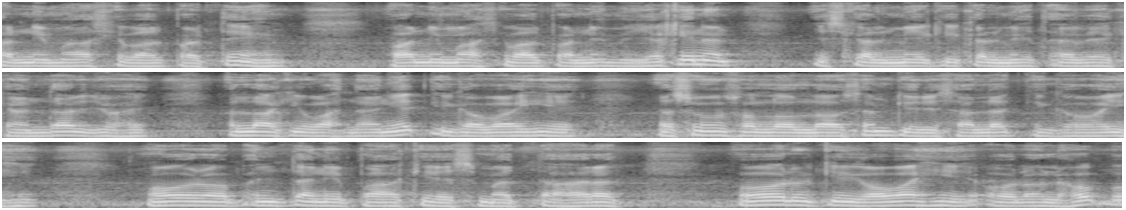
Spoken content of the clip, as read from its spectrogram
ہر نماز کے بعد پڑھتے ہیں۔ اور نماز کے بعد پڑھنے میں یقیناً اس کلمے کی کلمہ طیبہ کے اندر جو ہے اللہ کی وحدانیت کی گواہی ہے۔ رسول صلی اللہ علیہ وسلم کی رسالت کی گواہی ہے اور پنجتن پاک عصمت تہارت اور کی گواہی اور الحب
